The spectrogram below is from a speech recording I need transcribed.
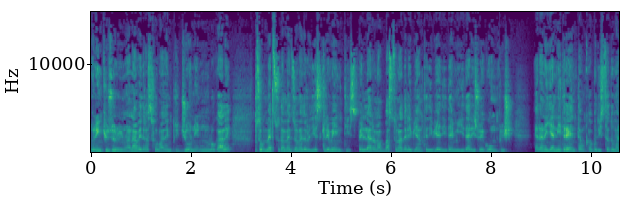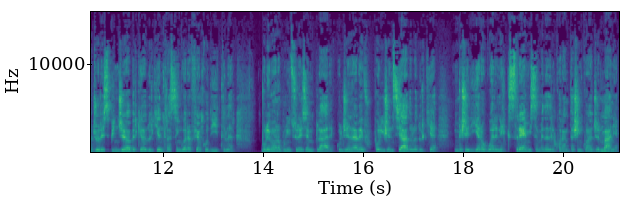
Lo rinchiusero in una nave trasformata in prigione, in un locale sommerso da mezzo metro di escrementi, spellarono a bastonate le piante dei piedi dai militari suoi complici. Era negli anni 30, un capo di Stato Maggiore spingeva perché la Turchia entrasse in guerra a fianco di Hitler. Voleva una punizione esemplare. Quel generale fu poi licenziato, la Turchia invece dichiarò guerra in extremis a metà del 45 alla Germania.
